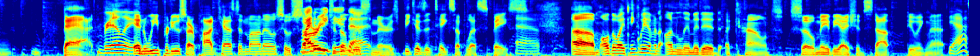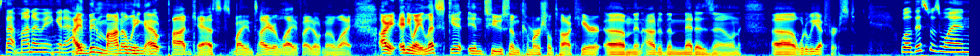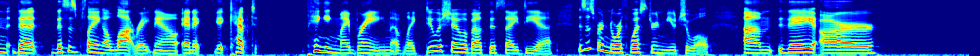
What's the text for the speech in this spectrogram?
bad. Really? And we produce our podcast in mono, so sorry to the that? listeners because it takes up less space. Oh. Um, although I think we have an unlimited account, so maybe I should stop doing that. Yeah, stop monoing it out. I've been monoing out podcasts my entire life. I don't know why. All right. Anyway, let's get into some commercial talk here um, and out of the meta zone. Uh, what do we got first? Well, this was one that this is playing a lot right now, and it, it kept pinging my brain of like, do a show about this idea. This is for Northwestern Mutual. Um, they are,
